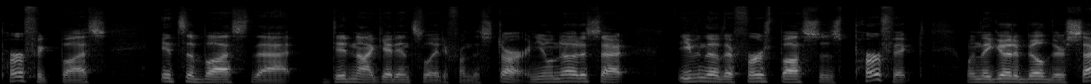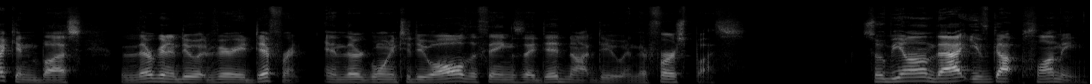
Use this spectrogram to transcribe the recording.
perfect bus, it's a bus that did not get insulated from the start. And you'll notice that even though their first bus is perfect, when they go to build their second bus, they're going to do it very different. And they're going to do all the things they did not do in their first bus. So beyond that, you've got plumbing.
